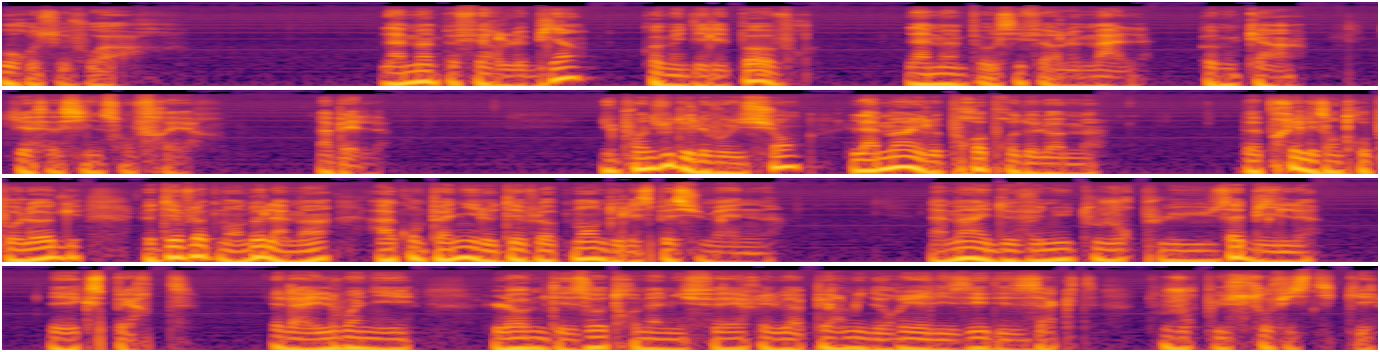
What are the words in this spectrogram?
ou recevoir. La main peut faire le bien, comme aider les pauvres, la main peut aussi faire le mal, comme Cain, qui assassine son frère, Abel. Du point de vue de l'évolution, la main est le propre de l'homme. D'après les anthropologues, le développement de la main a accompagné le développement de l'espèce humaine. La main est devenue toujours plus habile et experte. Elle a éloigné l'homme des autres mammifères et lui a permis de réaliser des actes toujours plus sophistiqués,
